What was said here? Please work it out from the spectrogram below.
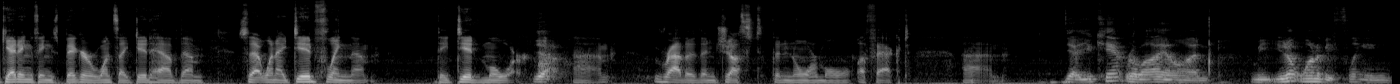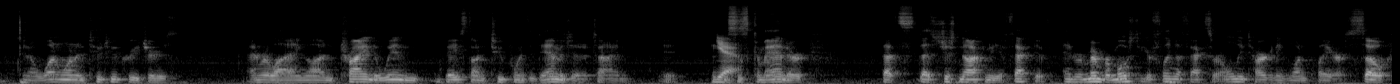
getting things bigger once i did have them so that when i did fling them they did more yeah, um, rather than just the normal effect. Um, yeah. You can't rely on. I mean, you don't want to be flinging you know one one and two two creatures, and relying on trying to win based on two points of damage at a time. It, yeah, this is commander that's that's just not going to be effective. And remember most of your fling effects are only targeting one player. So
